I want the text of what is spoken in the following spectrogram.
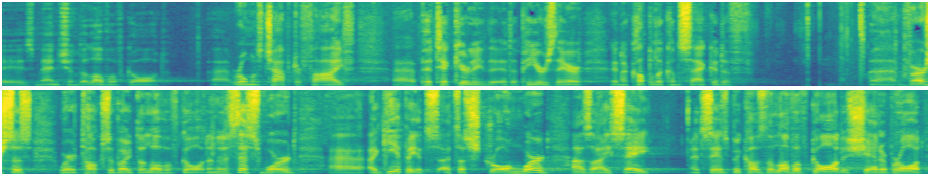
is, mentioned, the love of God. Uh, Romans chapter 5, uh, particularly, it appears there in a couple of consecutive uh, verses where it talks about the love of God. And it's this word, uh, agape, it's, it's a strong word, as I say. It says, because the love of God is shed abroad,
